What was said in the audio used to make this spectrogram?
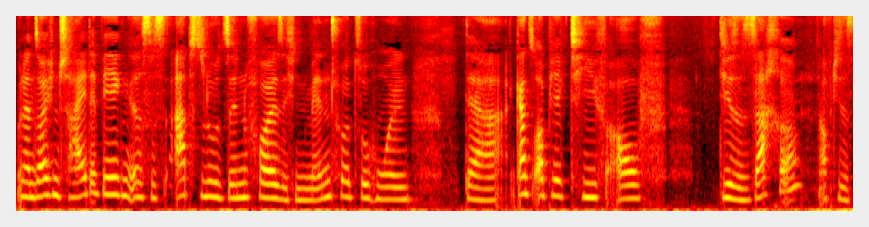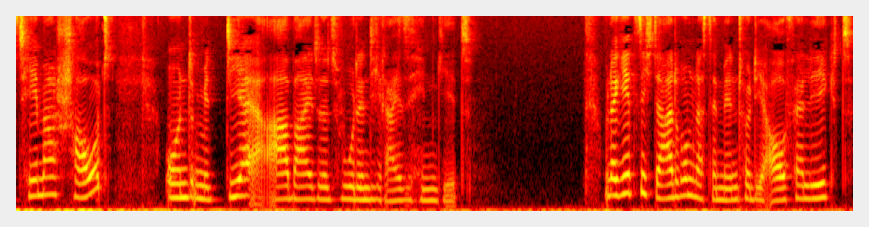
Und an solchen Scheidewegen ist es absolut sinnvoll, sich einen Mentor zu holen, der ganz objektiv auf diese Sache, auf dieses Thema schaut und mit dir erarbeitet, wo denn die Reise hingeht. Und da geht es nicht darum, dass der Mentor dir auferlegt,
